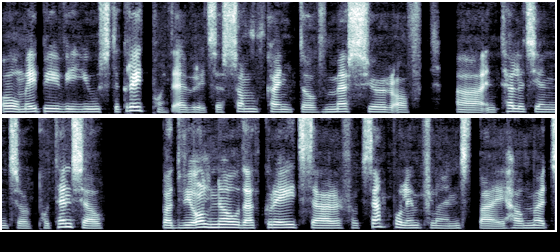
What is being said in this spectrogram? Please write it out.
oh, maybe we use the grade point average as some kind of measure of uh, intelligence or potential. But we all know that grades are, for example, influenced by how much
